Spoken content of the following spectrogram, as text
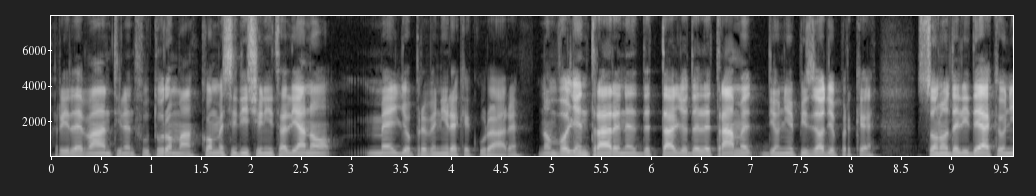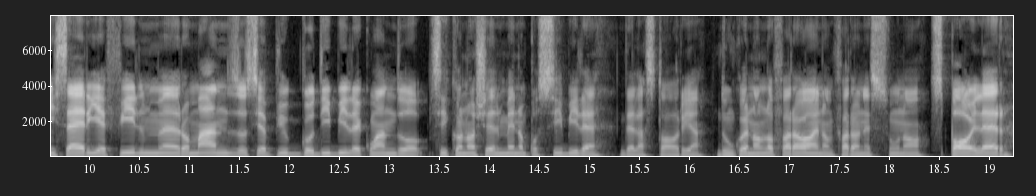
rilevanti nel futuro, ma come si dice in italiano, meglio prevenire che curare. Non voglio entrare nel dettaglio delle trame di ogni episodio perché sono dell'idea che ogni serie, film, romanzo sia più godibile quando si conosce il meno possibile della storia. Dunque non lo farò e non farò nessuno spoiler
